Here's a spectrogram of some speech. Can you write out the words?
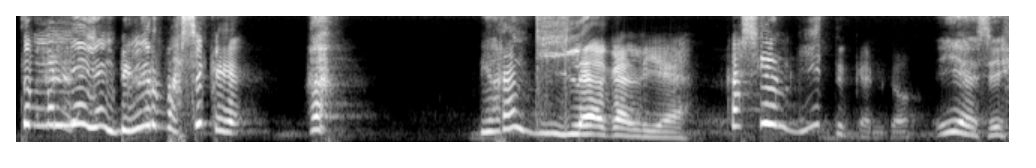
temennya yang denger pasti kayak, hah, ini orang gila kali ya. Kasian gitu kan kok. Iya sih.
